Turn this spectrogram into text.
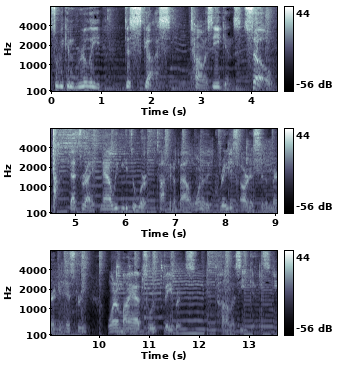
so we can really discuss Thomas Eakins. So, that's right, now we can get to work talking about one of the greatest artists in American history, one of my absolute favorites, Thomas Eakins.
